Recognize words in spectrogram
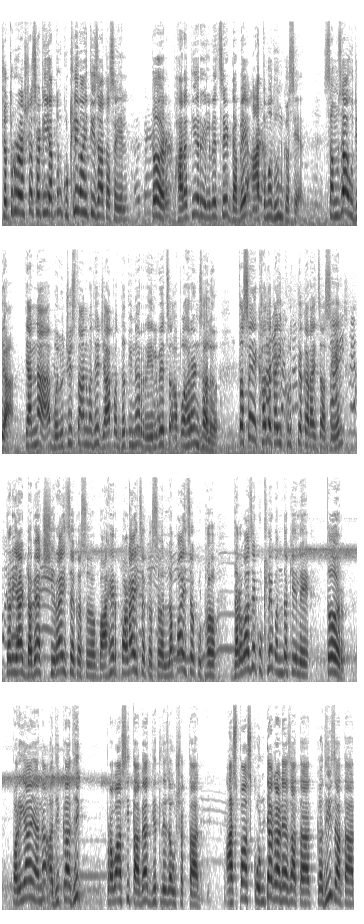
शत्रू राष्ट्रासाठी यातून कुठली माहिती जात असेल? तर भारतीय रेल्वेचे डबे आतमधून कसे आहेत? समजा उद्या त्यांना बलुचिस्तानमध्ये ज्या पद्धतीनं रेल्वेचं अपहरण झालं तसं एखादं काही कृत्य करायचं असेल तर या डब्यात शिरायचं कसं बाहेर पडायचं कसं लपायचं कुठं दरवाजे कुठले बंद केले तर पर्यायानं अधिकाधिक प्रवासी ताब्यात घेतले जाऊ शकतात. आसपास कोणत्या गाड्या जातात कधी जातात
